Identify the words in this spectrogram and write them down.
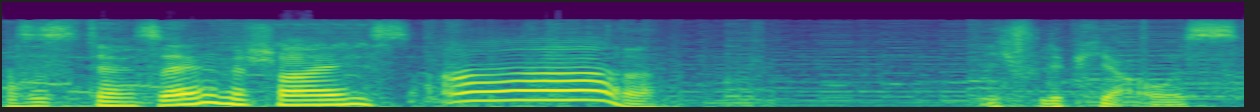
Das ist derselbe Scheiß. Ah! Ich flipp hier aus.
